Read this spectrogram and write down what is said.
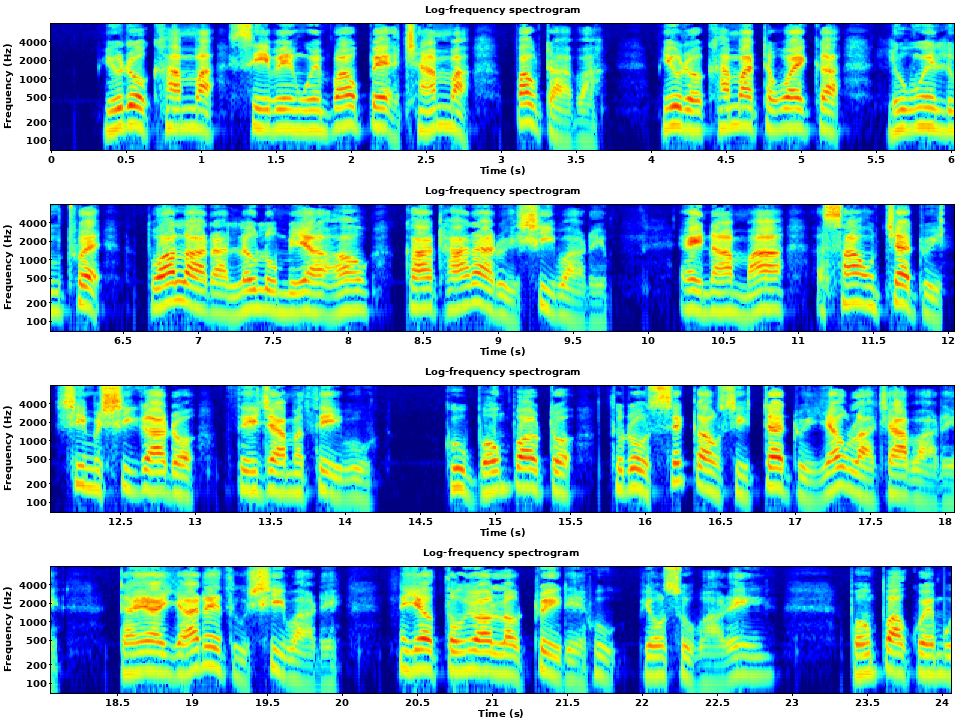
။မြို့တော်ခမ်းမစီပင်ဝင်ပေါက်ပဲအချမ်းမှာပေါက်တာပါ။မြို့တော်ခမ်းမတဝိုက်ကလူဝင်လူထွက်သွာလာတာလုံးလို့မရအောင်ကာထားတာတွေရှိပါတယ်။အဲ့နာမှာအဆောင်ချက်တွေရှိမရှိကတော့သေချာမသိဘူး ခုဘုံပေါက်တော့သူတို့စစ်ကောင်စီတပ်တွေရောက်လာကြပါတယ်။တရားရတဲ့သူရှိပါတယ်။နှစ်ယောက်သုံးယောက်လောက်တွေ့တယ်ဟုပြောဆိုပါတယ်။ဘုံပေါက်ကွဲမှု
